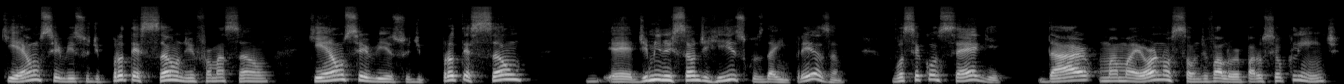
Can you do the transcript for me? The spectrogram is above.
que é um serviço de proteção de informação, que é um serviço de proteção, é, diminuição de riscos da empresa, você consegue dar uma maior noção de valor para o seu cliente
